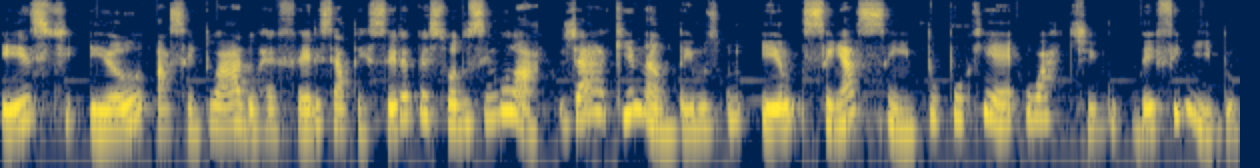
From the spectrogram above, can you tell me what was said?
este el acentuado refere-se à terceira pessoa do singular. Já aqui não, temos um el sem acento, porque é o artigo definido.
